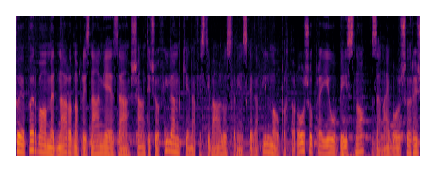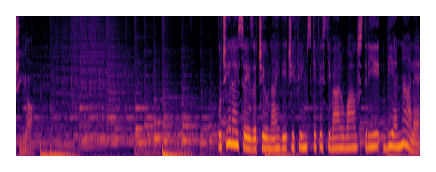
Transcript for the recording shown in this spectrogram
To je prvo mednarodno priznanje za Šantičev film, ki je na festivalu slovenskega filma v Portorožu prejel vesno za najboljšo režijo. Včeraj se je začel največji filmski festival v Avstriji, Biennale,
